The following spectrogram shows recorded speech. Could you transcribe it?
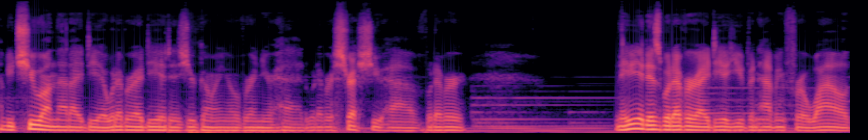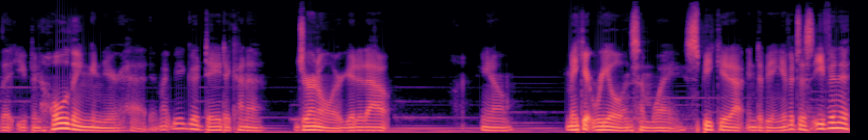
have you chew on that idea, whatever idea it is you're going over in your head, whatever stress you have, whatever. Maybe it is whatever idea you've been having for a while that you've been holding in your head. It might be a good day to kind of journal or get it out. You know, make it real in some way. Speak it out into being. If it's just, even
